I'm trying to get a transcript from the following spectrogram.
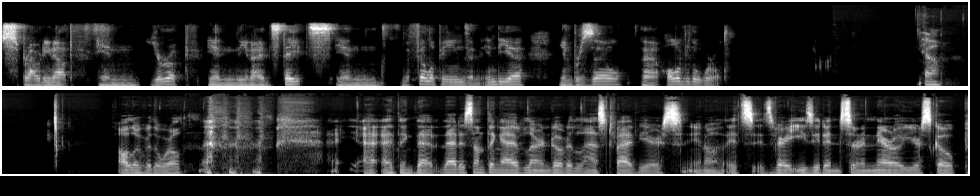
sprouting up in Europe, in the United States, in the Philippines, in India, in Brazil, uh, all over the world. Yeah. All over the world. I, I think that that is something I've learned over the last five years. You know, it's it's very easy to sort of narrow your scope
